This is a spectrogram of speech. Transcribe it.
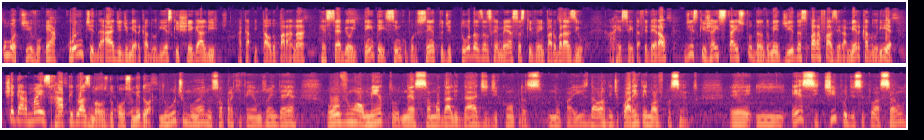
o motivo é a quantidade de mercadorias que chega ali. A capital do Paraná recebe 85% de todas as remessas que vêm para o Brasil. A Receita Federal diz que já está estudando medidas para fazer a mercadoria chegar mais rápido às mãos do consumidor. No último ano, só para que tenhamos uma ideia, houve um aumento nessa modalidade de compras no país da ordem de 49%. É, e esse tipo de situação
